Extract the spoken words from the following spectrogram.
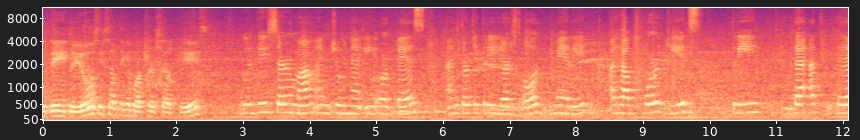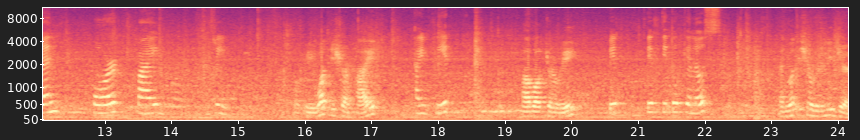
Good day to you. Say something about yourself, please. Good day, sir, ma'am. I'm Juna E. Ortez. I'm 33 years old, married. I have four kids, three, at 10, 4, 5, 3. Okay, what is your height? I fit How about your weight? fif- 52 kilos, And what is your religion?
